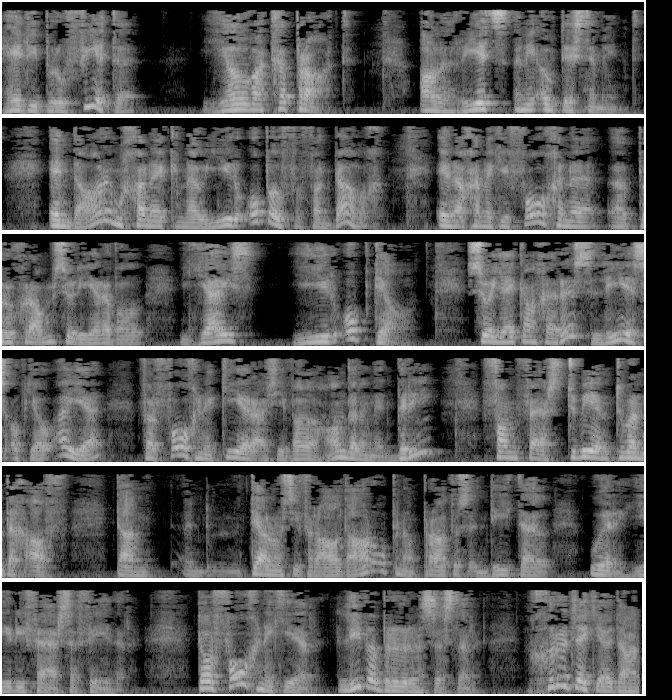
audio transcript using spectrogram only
het die profete heelwat gepraat alreeds in die Ou Testament. En daarom gaan ek nou hier ophou vir vandag en dan gaan ek die volgende uh, program so die Here wil juis hier optel. So jy kan gerus lees op jou eie vir volgende keer as jy wil Handelinge 3 van vers 22 af, dan eh, tel ons die verhaal daarop en dan praat ons in detail oor hierdie verse verder. Tot volgende keer, liewe broer en suster, groet ek jou dan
